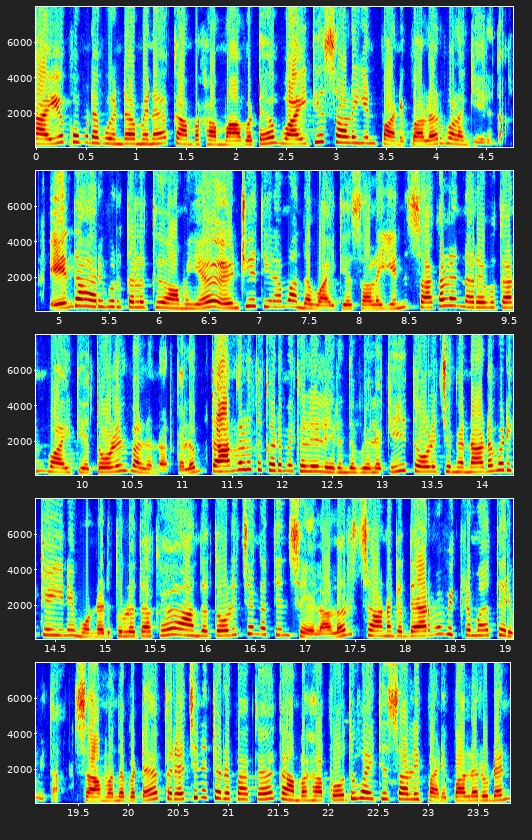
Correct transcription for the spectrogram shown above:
கையொப்பமிட வேண்டாம் என காம்பகா மாவட்ட வைத்தியசாலையின் பணிப்பாளர் வழங்கியிருந்தார். இந்த அறிவுறுத்தலுக்கு அமைய இன்றைய தினம் அந்த வைத்தியசாலையின் சகல நிறைவுகான் வைத்திய தொழில் வல்லுநர்களும் தங்களது கடமைகளில் இருந்து விலகி தொழிற்சங்க நடவடிக்கையினை உள்ளதாக அந்த தொழிற்சங்கத்தின் செயலாளர் சாணக தர்ம விக்ரம தெரிவித்தார். சம்பந்தப்பட்ட பிரச்சினை தொடர்பாக காம்பகா பொது வைத்தியசாலை பணிப்பாளருடன்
